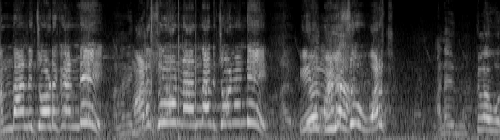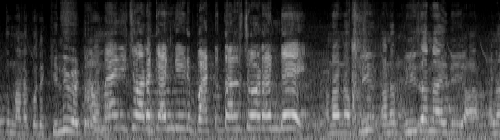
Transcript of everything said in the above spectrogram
అందాన్ని చూడకండి. మనసులో ఉన్న అందాన్ని చూడండి. ఈ మనసు వరుస అనేది ముక్కలో పోతుంది అన్న కొద్దిగా కింది పెట్టు అన్న. అమ్మాయిని చూడకండి ఈడి బట్టతలు చూడండి. అన్న అన్న ప్లీజ్ అన్న ప్లీజ్ అన్న ఇది అన్న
